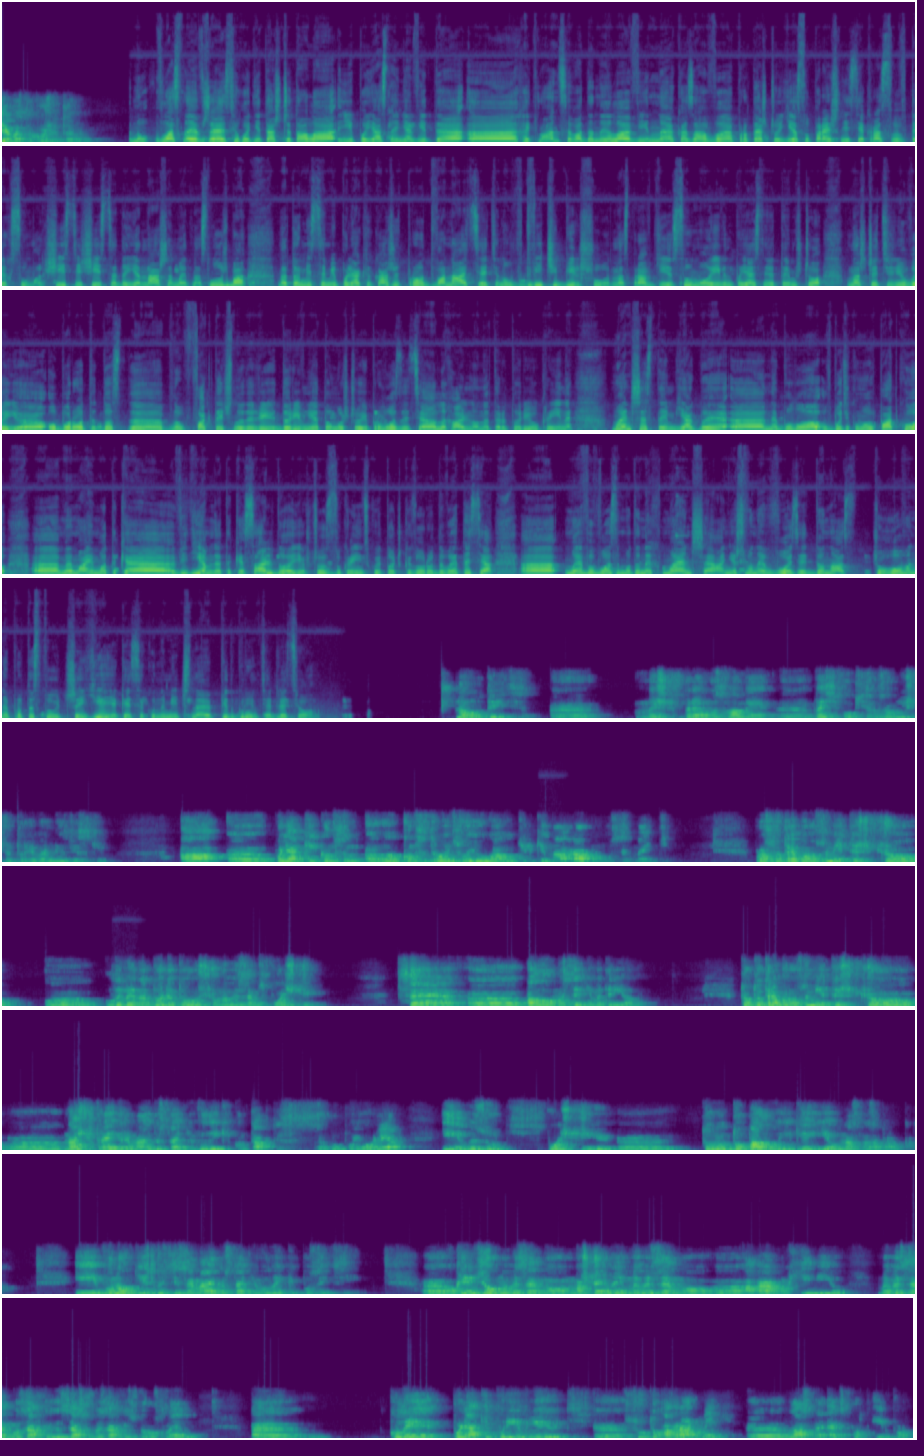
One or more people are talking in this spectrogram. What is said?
Я вас також вітаю. Ну, власне, вже сьогодні теж читала і пояснення від е, Гетьманцева Данила. Він е, казав е, про те, що є суперечність якраз в тих сумах. 6,6 – це дає наша митна служба. Натомість самі поляки кажуть про 12, ну вдвічі більшу насправді суму. І він пояснює тим, що в нас ще тіньовий е, оборот до е, ну фактично дорі- дорівнює тому, що і провозиться легально на території України. Менше з тим, як би е, не було в будь-якому випадку, е, ми маємо таке від'ємне таке сальдо, якщо з української точки зору дивитися. Е, Ми вивозимо до них менше, аніж вони ввозять до нас. Чого вони протестують? Чи є якесь економічне підґрунтя для цього? Ну, дивіться, е, ми ж беремо з вами е, весь обсяг зовнішньоторгівельних зв'язків, а поляки концентрують свою увагу тільки на аграрному сегменті. Просто треба розуміти, що е, ливина доля того, що ми веземо з Польщі, це е, паливо-мастильні матеріали. Тобто треба розуміти, що е, наші трейдери мають достатньо великі контакти з групою Орлеан і везуть з Польщі е, то, то паливо, яке є у нас на заправках. І воно в дійсності займає достатньо великі позиції. Е, окрім цього, ми веземо машини, ми веземо е, аграрну хімію, ми веземо захи- засоби захисту рослин. Е, коли поляки порівнюють е, суто аграрний е, власне експорт-імпорт,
